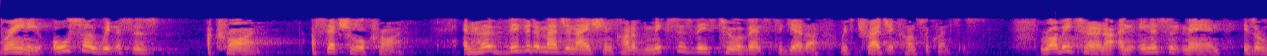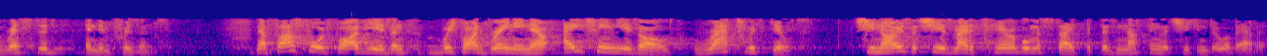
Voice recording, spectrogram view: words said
Breeny also witnesses a crime, a sexual crime. And her vivid imagination kind of mixes these two events together with tragic consequences. Robbie Turner, an innocent man, is arrested and imprisoned. Now fast forward five years and we find Breeny now 18 years old, racked with guilt. She knows that she has made a terrible mistake, but there's nothing that she can do about it.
